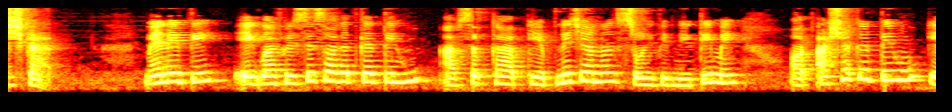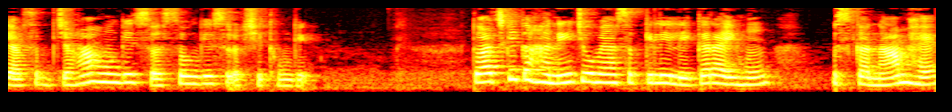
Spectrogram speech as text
नमस्कार। मैं नीति, एक बार फिर से स्वागत करती हूँ आप सबका आपके अपने चैनल स्टोरी विद नीति में और आशा करती हूँ कि आप सब जहाँ होंगे, स्वस्थ होंगे, सुरक्षित होंगे। तो आज की कहानी जो मैं आप सबके लिए लेकर आई हूँ, उसका नाम है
